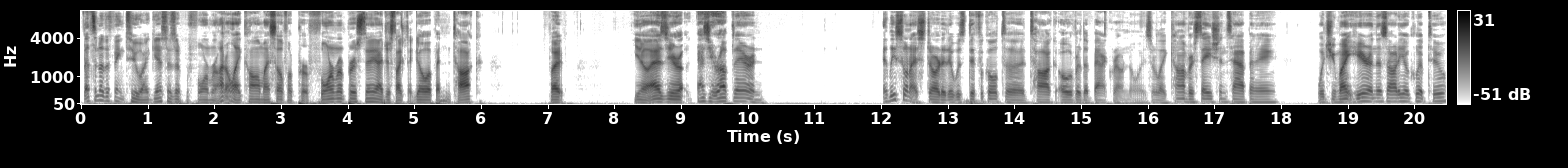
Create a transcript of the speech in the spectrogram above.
that's another thing too. I guess as a performer i don't like calling myself a performer per se. I just like to go up and talk. But you know as you're as you're up there and at least when i started it was difficult to talk over the background noise or like conversations happening which you might hear in this audio clip too.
